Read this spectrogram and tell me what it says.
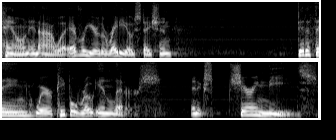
town in Iowa, every year the radio station did a thing where people wrote in letters and ex- sharing needs.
